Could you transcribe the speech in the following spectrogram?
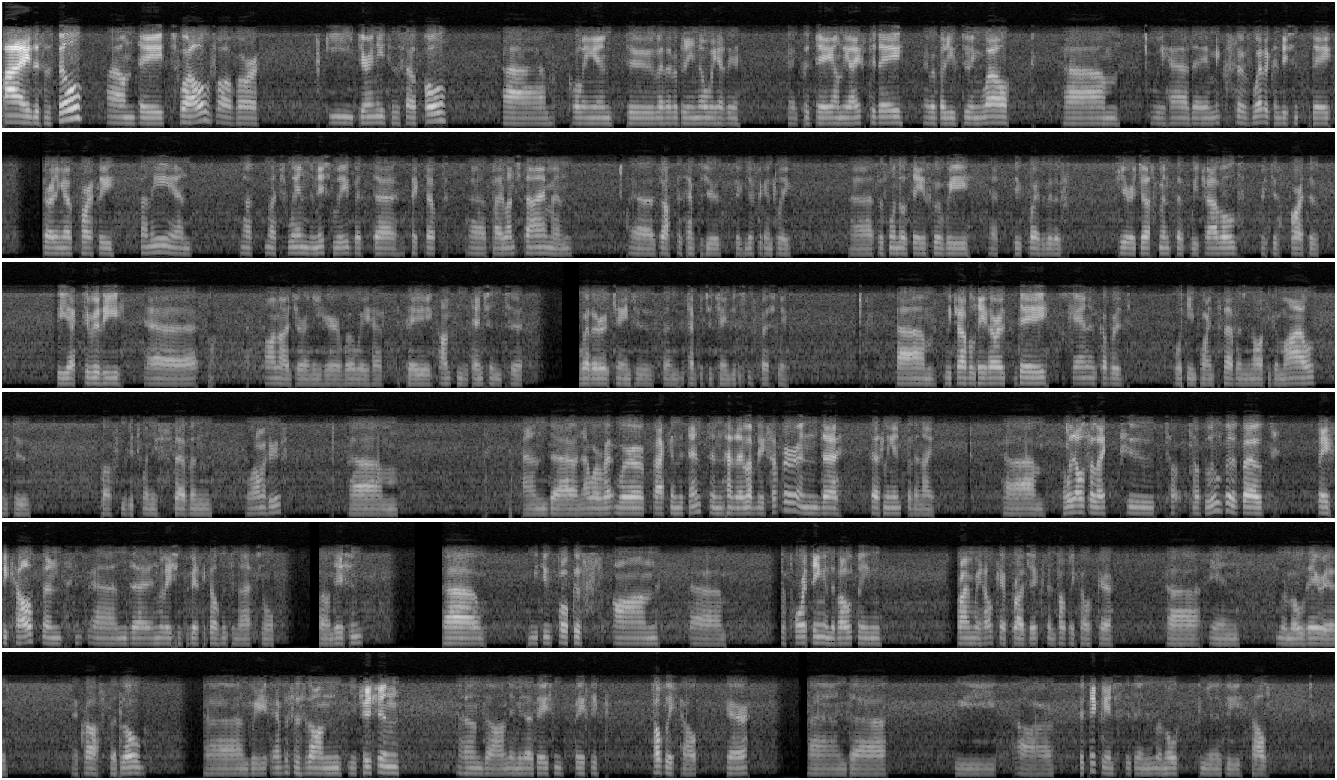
Hi, this is Bill on day 12 of our ski journey to the South Pole. Um, calling in to let everybody know we had a, a good day on the ice today. Everybody's doing well. Um, we had a mix of weather conditions today, starting out partly sunny and not much wind initially, but uh, picked up uh, by lunchtime and uh, dropped the temperatures significantly. Uh, it was one of those days where we had to do quite a bit of gear adjustments as we traveled, which is part of the activity uh, on our journey here, where we have to pay constant attention to weather changes and temperature changes, especially. Um, we traveled eight hours a day again and covered 14.7 nautical miles, which is approximately 27 kilometers. Um, and uh, now we're we're back in the tent and had a lovely supper and uh, settling in for the night. Um, I would also like to talk, talk a little bit about basic health and and uh, in relation to Basic Health International Foundation. Uh, we do focus on um, supporting and developing primary healthcare projects and public healthcare uh, in remote areas across the globe. And we emphasis on nutrition and on immunization, basic public health care, and uh, we are particularly interested in remote community health.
